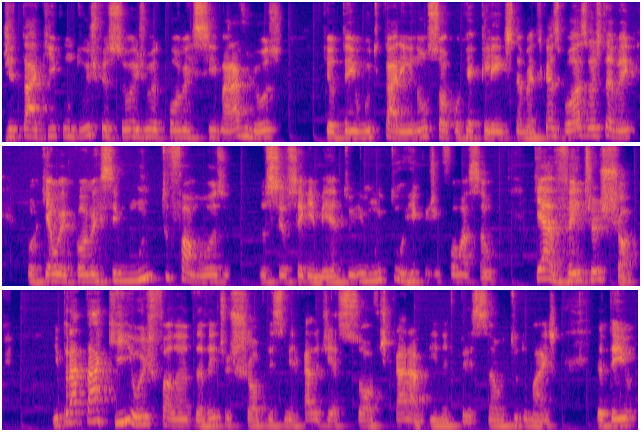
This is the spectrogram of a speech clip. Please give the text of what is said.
de estar aqui com duas pessoas de um e-commerce maravilhoso, que eu tenho muito carinho, não só porque é cliente da Métricas Boas, mas também porque é um e-commerce muito famoso no seu segmento e muito rico de informação, que é a Venture Shop. E para estar aqui hoje falando da Venture Shop, desse mercado de airsoft, carabina de pressão e tudo mais, eu tenho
